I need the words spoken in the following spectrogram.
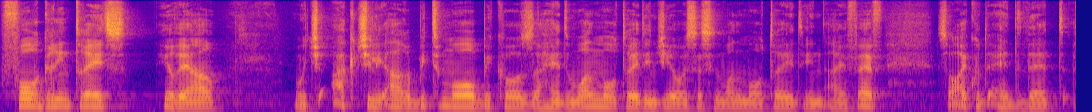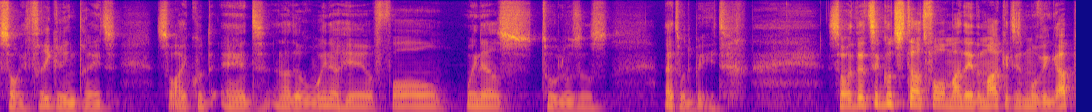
Four green trades. Here they are which actually are a bit more because I had one more trade in GOSS and one more trade in IFF so I could add that sorry three green trades. So I could add another winner here four winners two losers. That would be it. So that's a good start for Monday. The market is moving up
